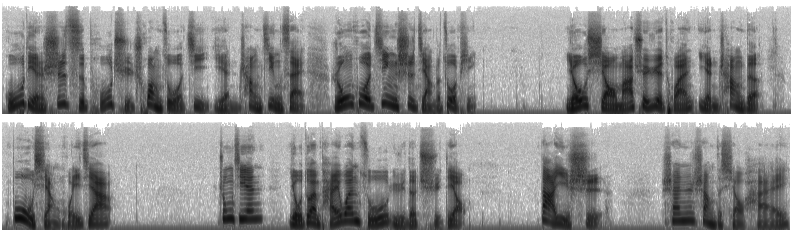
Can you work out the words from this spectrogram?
古典诗词谱曲创作暨演唱竞赛荣获进士奖的作品，由小麻雀乐团演唱的《不想回家》，中间有段排湾族语的曲调，大意是：山上的小孩，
